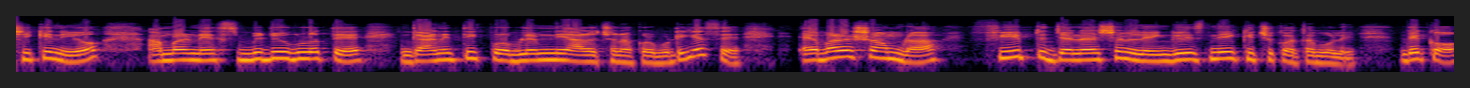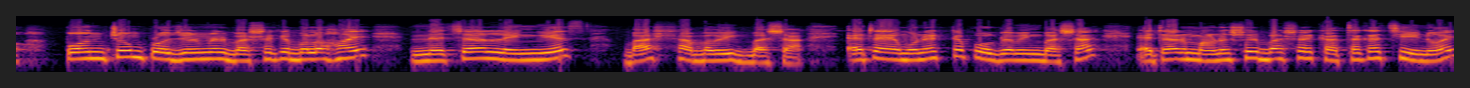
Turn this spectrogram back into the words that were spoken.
শিখে নিও। আমরা নেক্সট ভিডিওগুলোতে গাণিতিক প্রবলেম নিয়ে আলোচনা করব, ঠিক আছে? এবার আমরা ফিফথ জেনারেশন ল্যাঙ্গুয়েজ নিয়ে কিছু কথা বলি। দেখো, পঞ্চম প্রজন্মের ভাষাকে বলা হয় ন্যাচারাল ল্যাঙ্গুয়েজ বা স্বাভাবিক ভাষা। এটা এমন একটা প্রোগ্রামিং ভাষা, এটার মানুষের ভাষার কাছাকাছি নয়,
